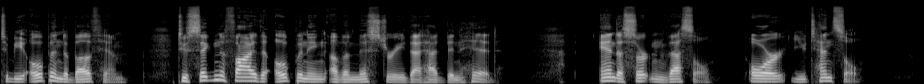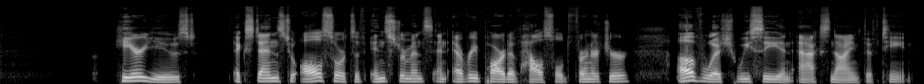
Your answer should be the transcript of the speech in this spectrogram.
to be opened above him, to signify the opening of a mystery that had been hid, and a certain vessel, or utensil, here used, extends to all sorts of instruments and every part of household furniture, of which we see in Acts 9:15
